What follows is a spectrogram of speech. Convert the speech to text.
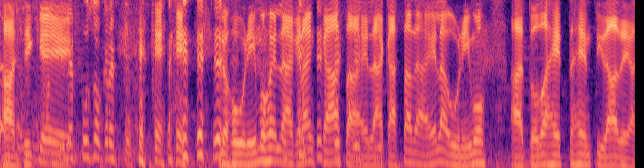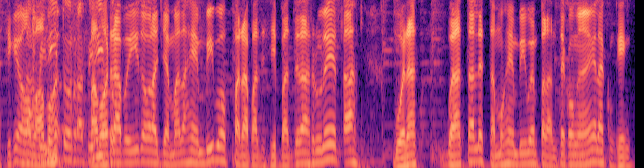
Así que- Así les puso Crespo. Nos unimos en la gran casa, en la casa de Aela, unimos a todas estas entidades. Así que vamos, Rapidito, vamos, rapidito. vamos rapidito con las llamadas en vivo para participar de la ruleta. Buenas, buenas tardes, estamos en vivo en Palante con Aela. ¿Con quién,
